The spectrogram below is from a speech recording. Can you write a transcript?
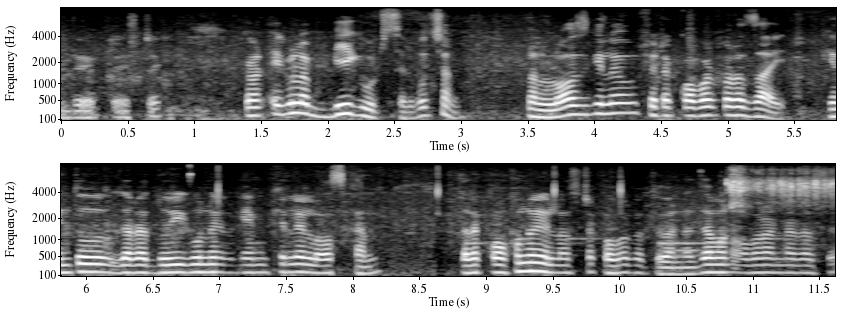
দুই একটা স্টেক কারণ এগুলো বিগ উঠছে বুঝছেন? আপনার লস গেলেও সেটা কভার করা যায়। কিন্তু যারা দুই গুণের গেম খেলে লস খান, তারা কখনোই এই লসটা কভার করতে পারে না। যেমন ওভার আন্ডার আছে।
